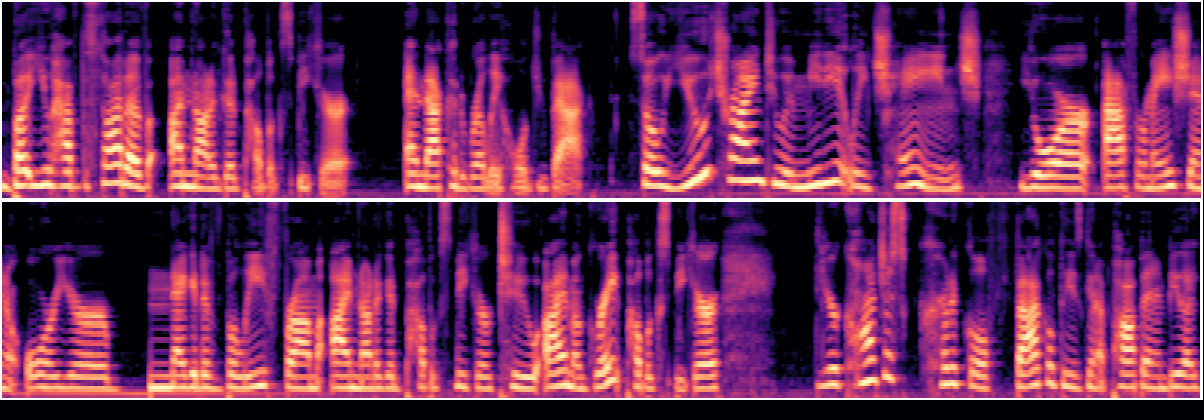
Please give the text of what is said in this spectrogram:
But you have the thought of I'm not a good public speaker and that could really hold you back so, you trying to immediately change your affirmation or your negative belief from I'm not a good public speaker to I'm a great public speaker, your conscious critical faculty is going to pop in and be like,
